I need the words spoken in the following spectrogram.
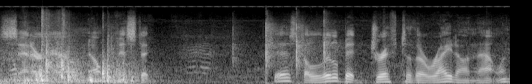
Center arrow, no, missed it. Just a little bit drift to the right on that one.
